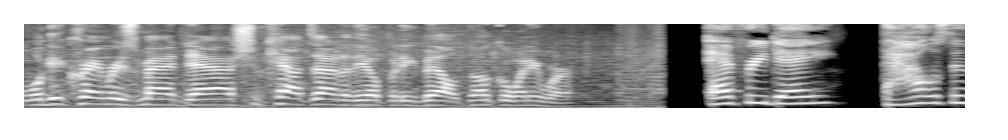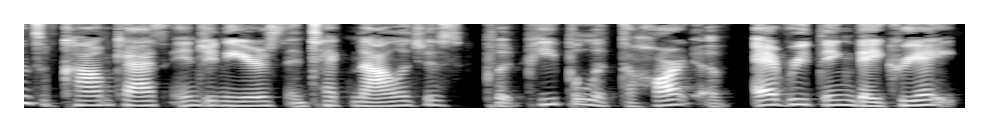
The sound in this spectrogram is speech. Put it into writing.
we'll get Cramer's Mad Dash and count down to the opening bell. Don't go anywhere. Every day, thousands of Comcast engineers and technologists put people at the heart of everything they create.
